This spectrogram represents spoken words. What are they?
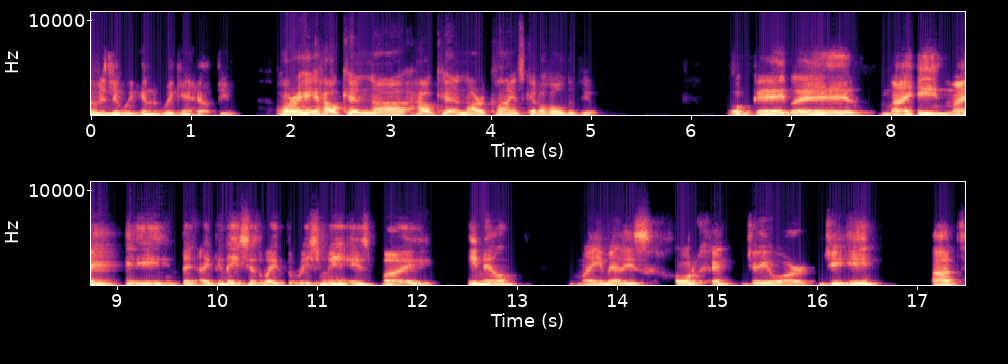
obviously we can we can help you Jorge, how can, uh, how can our clients get a hold of you? Okay, but my my the, I think the easiest way to reach me is by email. My email is Jorge J O R G E at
